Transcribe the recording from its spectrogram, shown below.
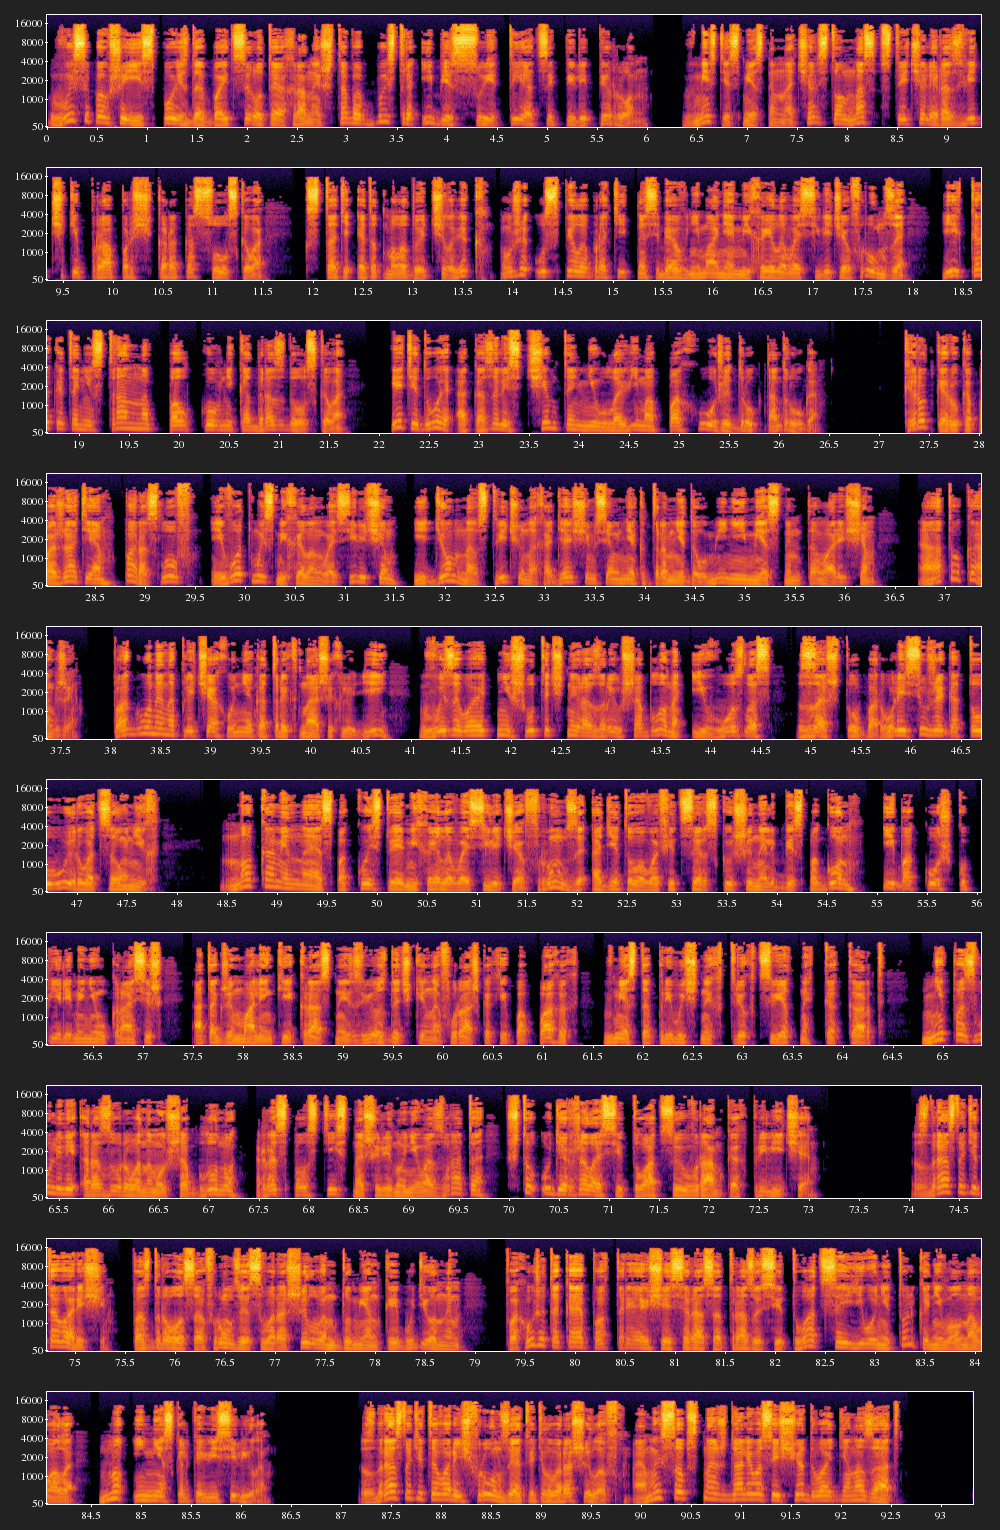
Высыпавшие из поезда бойцы роты охраны штаба быстро и без суеты оцепили перрон. Вместе с местным начальством нас встречали разведчики прапорщика Рокоссовского. Кстати, этот молодой человек уже успел обратить на себя внимание Михаила Васильевича Фрунзе – и, как это ни странно, полковника Дроздовского. Эти двое оказались чем-то неуловимо похожи друг на друга. Короткое рукопожатие, пара слов, и вот мы с Михаилом Васильевичем идем навстречу находящимся в некотором недоумении местным товарищам. А то как же. Погоны на плечах у некоторых наших людей вызывают нешуточный разрыв шаблона и возглас, за что боролись, уже готов вырваться у них. Но каменное спокойствие Михаила Васильевича Фрунзе, одетого в офицерскую шинель без погон, ибо кошку перьями украсишь, а также маленькие красные звездочки на фуражках и попахах вместо привычных трехцветных кокард, не позволили разорванному шаблону расползтись на ширину невозврата, что удержало ситуацию в рамках приличия. «Здравствуйте, товарищи!» – поздоровался Фрунзе с Ворошиловым, Думенко и Буденным. Похоже, такая повторяющаяся раз от разу ситуация его не только не волновала, но и несколько веселила. «Здравствуйте, товарищ Фрунзе», – ответил Ворошилов. «А мы, собственно, ждали вас еще два дня назад».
